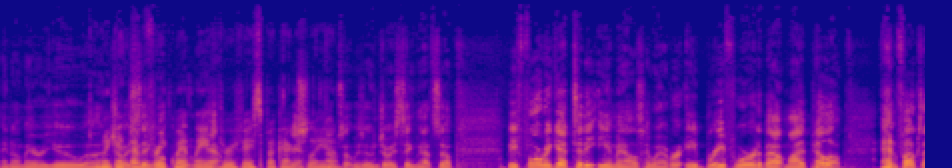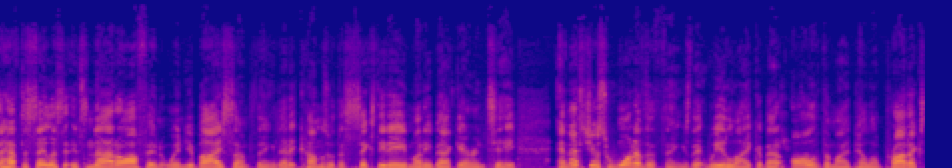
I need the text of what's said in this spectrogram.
I know, Mary, you uh, we enjoy get them frequently Yeah. through Facebook, actually. Yeah, Absolutely, we enjoy seeing that. So, before we get to the emails, however, a brief word about my pillow. And folks, I have to say, listen, it's not often when you buy something that it comes with a 60-day money-back guarantee, and that's just one of the things that we like about all of the My Pillow products,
